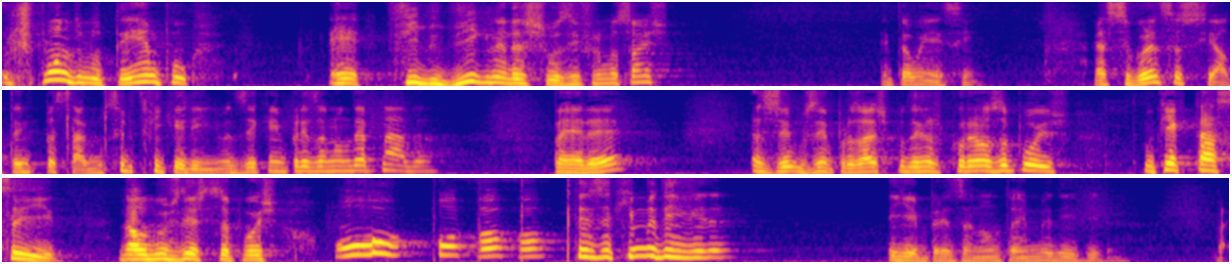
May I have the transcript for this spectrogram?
Responde no tempo, é fidedigna nas suas informações. Então é assim. A Segurança Social tem de passar um certificadinho a dizer que a empresa não deve nada para os empresários poderem recorrer aos apoios. O que é que está a sair de alguns destes apoios? Oh, oh, oh, oh, tens aqui uma dívida. E a empresa não tem uma dívida. Bem,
